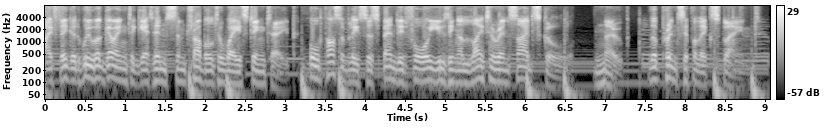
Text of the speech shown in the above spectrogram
I figured we were going to get in some trouble to wasting tape or possibly suspended for using a lighter inside school. Nope. The principal explained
